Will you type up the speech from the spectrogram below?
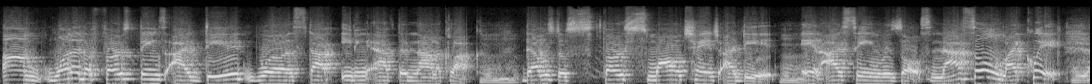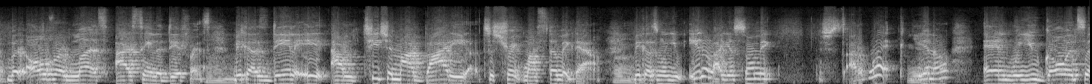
Um, one of the first things I did was stop eating after nine o'clock. Hmm. That was the first small change I did, hmm. and I seen results. Not soon, like quick, Yeah. but over months I seen a difference because then it I'm teaching my body to shrink my stomach down because when you eat a lot, your stomach it's just out of whack, Yeah. you know. And when you go into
